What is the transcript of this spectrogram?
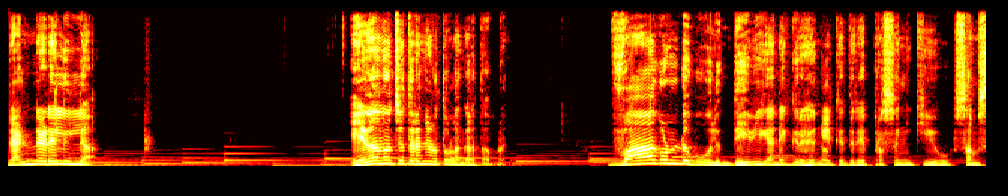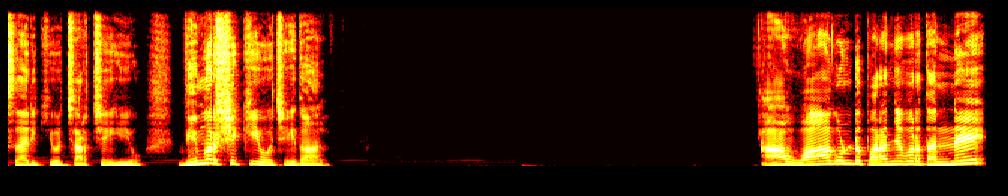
രണ്ടിനിടയിൽ ഇല്ല ഏതാന്ന് വെച്ചാൽ തിരഞ്ഞെടുത്തോളം കർത്താവ്. പറഞ്ഞു വാ കൊണ്ട് പോലും ദൈവിക അനുഗ്രഹങ്ങൾക്കെതിരെ പ്രസംഗിക്കുകയോ സംസാരിക്കുകയോ ചർച്ച ചെയ്യുകയോ വിമർശിക്കുകയോ ചെയ്താൽ ആ വാ കൊണ്ട് പറഞ്ഞവർ തന്നെ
